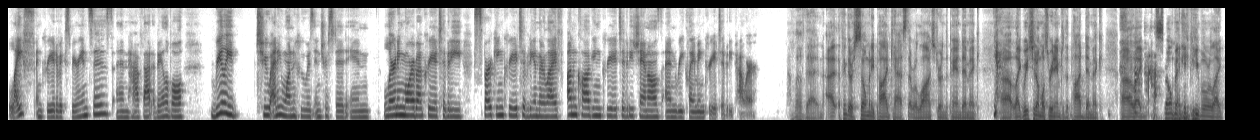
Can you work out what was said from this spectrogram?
life and creative experiences and have that available really to anyone who is interested in learning more about creativity, sparking creativity in their life, unclogging creativity channels, and reclaiming creativity power. I love that. And I, I, think there are so many podcasts that were launched during the pandemic. Uh, like we should almost rename to the poddemic. Uh, like so many people were like,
